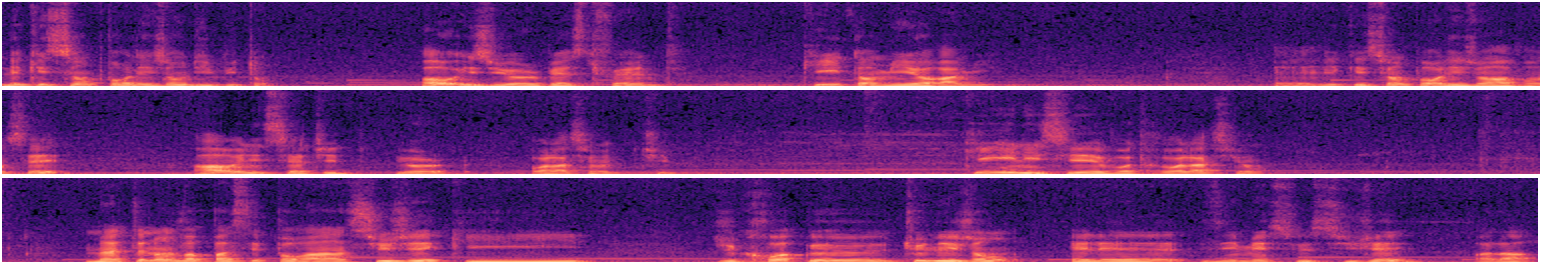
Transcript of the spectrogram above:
les questions pour les gens débutants. How is your best friend? Qui est ton meilleur ami? Les questions pour les gens avancés. How initiated your relationship? Qui initiait votre relation? Maintenant, on va passer pour un sujet qui, je crois que tous les gens les aimaient ce sujet. Voilà.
